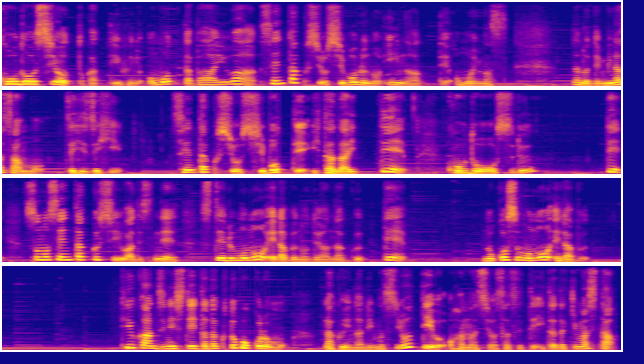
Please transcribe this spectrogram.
行動しようとかっていうふうに思った場合は選択肢を絞るのいいなって思います。なので皆さんもぜひぜひ選択肢を絞っていただいて行動をする。でその選択肢はですね捨てるものを選ぶのではなくって残すものを選ぶ。っていう感じにしていただくと心も楽になりますよっていうお話をさせていただきました。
